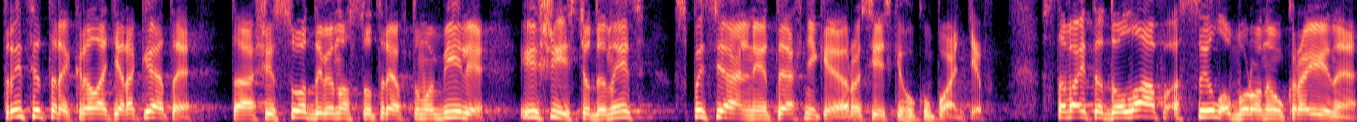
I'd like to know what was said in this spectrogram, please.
33 крилаті ракети та 693 автомобілі і 6 одиниць спеціальної техніки російських окупантів. Ставайте до лав Сил оборони України.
